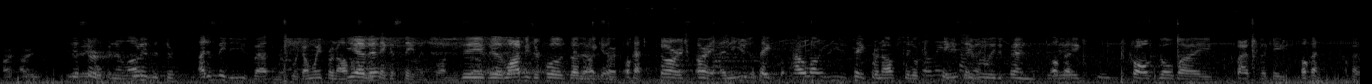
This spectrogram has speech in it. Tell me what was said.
Are, are, Yes, are they sir. open and What locked? it, sir? I just need to use the bathroom real quick. I'm waiting for an Yeah, officer that- to take a statement from me. The, so- the lobbies are closed on the I'm weekends. sorry. Okay. Sorry. All right, and it usually takes. How long does it usually take for an officer to take It, a it really depends. Okay. It- it- calls go by classification. Okay. Okay.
